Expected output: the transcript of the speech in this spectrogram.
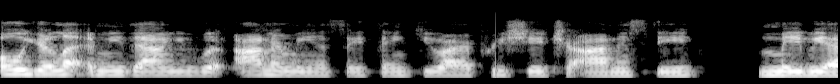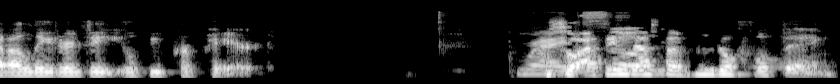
"Oh, you're letting me down." You would honor me and say, "Thank you. I appreciate your honesty. Maybe at a later date you'll be prepared." Right. So I think so, that's a beautiful thing.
